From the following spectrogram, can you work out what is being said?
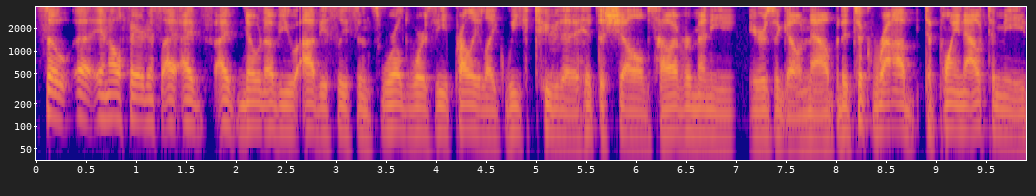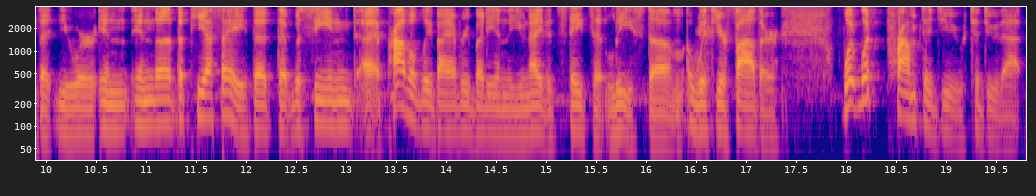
So, uh, in all fairness, I, I've I've known of you obviously since World War Z, probably like week two that it hit the shelves, however many years ago now. But it took Rob to point out to me that you were in in the the PSA that that was seen uh, probably by everybody in the United States at least um, with your father. What what prompted you to do that?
